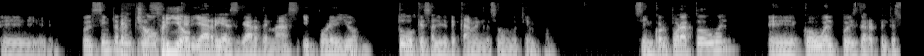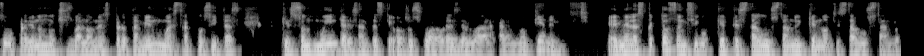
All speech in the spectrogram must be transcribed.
eh, pues simplemente no frío. quería arriesgar de más y por ello tuvo que salir de cambio en el segundo tiempo. Se incorpora Cowell. Eh, Cowell pues de repente estuvo perdiendo muchos balones, pero también muestra cositas que son muy interesantes que otros jugadores del Guadalajara no tienen. En el aspecto ofensivo, ¿qué te está gustando y qué no te está gustando?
